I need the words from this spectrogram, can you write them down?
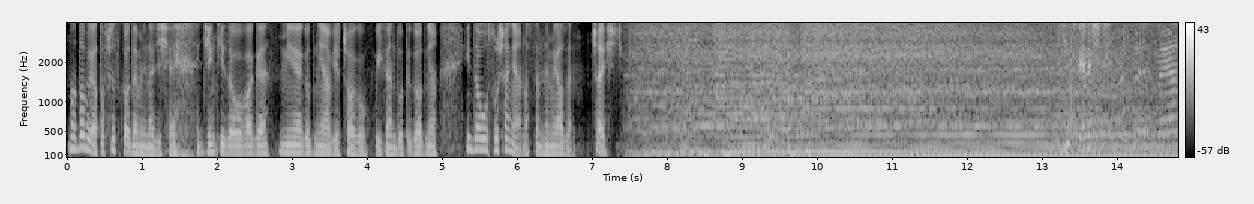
No dobra, to wszystko ode mnie na dzisiaj. Dzięki za uwagę, miłego dnia, wieczoru, weekendu, tygodnia i do usłyszenia następnym razem. Cześć! You finished? That's it, man.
